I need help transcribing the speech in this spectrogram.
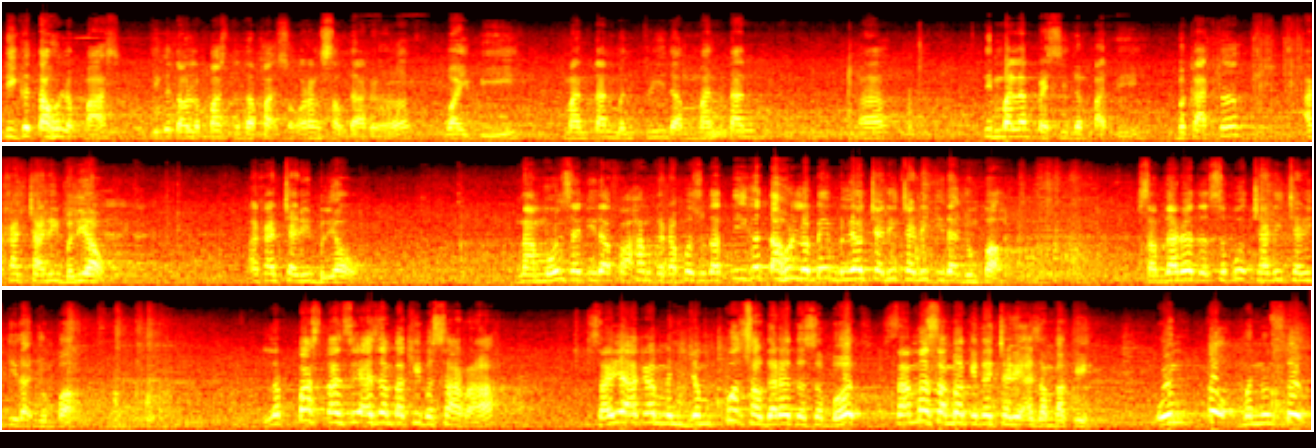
3 tahun lepas 3 tahun lepas dia dapat seorang saudara YB Mantan menteri dan mantan uh, Timbalan Presiden Parti Berkata akan cari beliau. Akan cari beliau. Namun saya tidak faham kenapa sudah 3 tahun lebih beliau cari-cari tidak jumpa. Saudara tersebut cari-cari tidak jumpa Lepas Tan Sri Azam Baki bersara Saya akan menjemput saudara tersebut. Sama-sama kita cari Azam Baki Untuk menuntut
